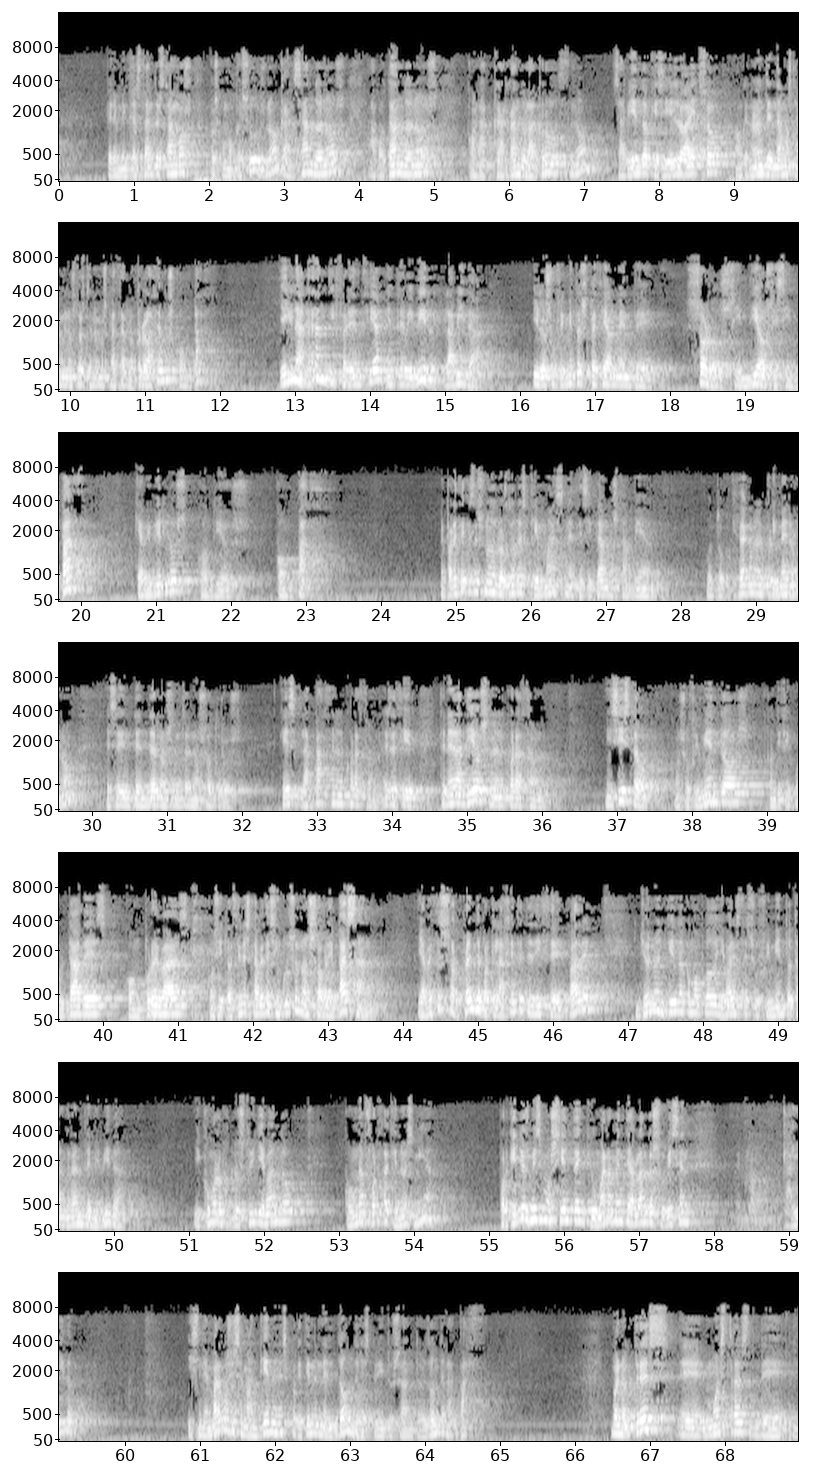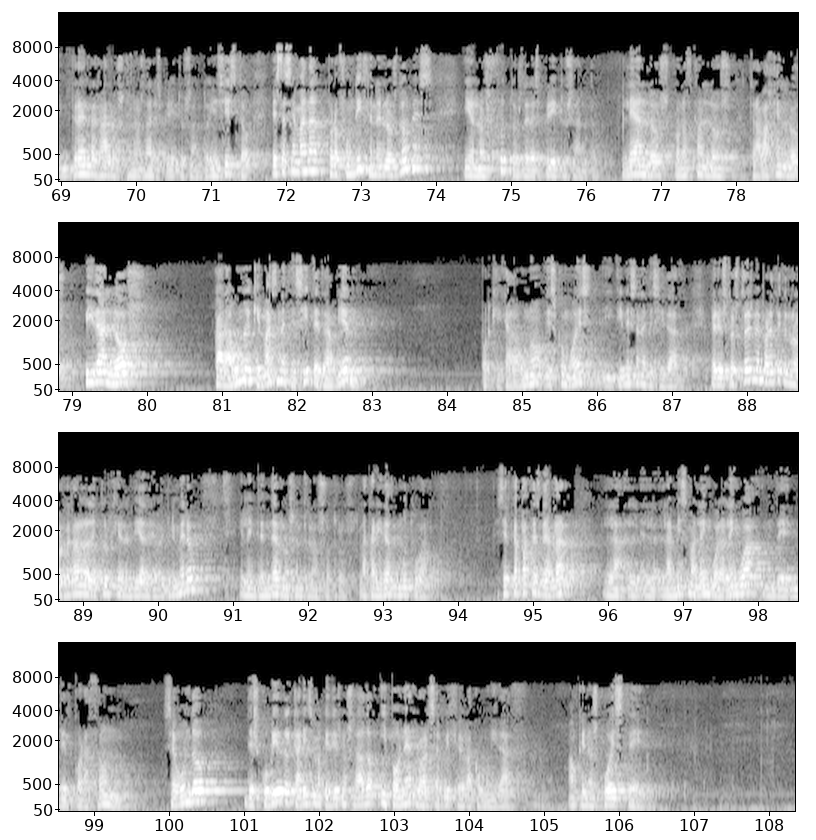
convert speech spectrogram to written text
Pero mientras tanto estamos, pues como Jesús, ¿no? Cansándonos, agotándonos, con cargando la cruz, ¿no? Sabiendo que si Él lo ha hecho, aunque no lo entendamos, también nosotros tenemos que hacerlo. Pero lo hacemos con paz. Y hay una gran diferencia entre vivir la vida y los sufrimientos especialmente solos, sin Dios y sin paz, que a vivirlos con Dios, con paz. Me parece que este es uno de los dones que más necesitamos también, junto quizá con el primero, ¿no? Ese entendernos entre nosotros, que es la paz en el corazón, es decir, tener a Dios en el corazón. Insisto, con sufrimientos, con dificultades, con pruebas, con situaciones que a veces incluso nos sobrepasan. Y a veces sorprende porque la gente te dice, Padre, yo no entiendo cómo puedo llevar este sufrimiento tan grande en mi vida y cómo lo, estoy llevando con una fuerza que no es mía. Porque ellos mismos sienten que humanamente hablando se hubiesen caído. Y sin embargo, si se mantienen es porque tienen el don del Espíritu Santo, el don de la paz. Bueno, tres eh, muestras de tres regalos que nos da el Espíritu Santo. Insisto, esta semana profundicen en los dones y en los frutos del Espíritu Santo. Léanlos, conózcanlos, trabajenlos, pídanlos, cada uno el que más necesite también, porque cada uno es como es y tiene esa necesidad. Pero estos tres me parece que nos los regala la liturgia en el día de hoy. Primero, el entendernos entre nosotros, la caridad mutua, ser capaces de hablar la, misma lengua, la lengua del corazón. Segundo, descubrir el carisma que Dios nos ha dado y ponerlo al servicio de la comunidad, aunque nos cueste.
